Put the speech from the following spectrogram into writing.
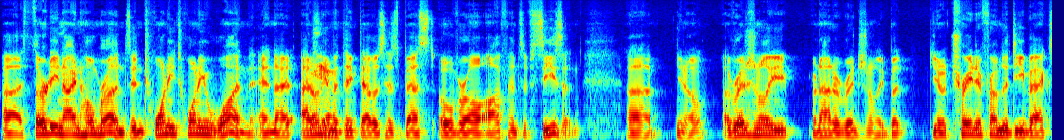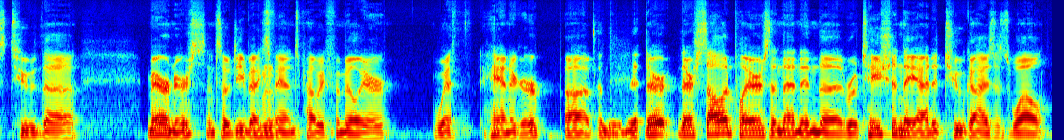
uh, 39 home runs in 2021, and I, I don't yeah. even think that was his best overall offensive season. Uh, you know, originally or not originally, but you know, traded from the D-backs to the Mariners, and so D-backs mm-hmm. fans probably familiar with Haniger. Uh, they're they're solid players, and then in the rotation they added two guys as well,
